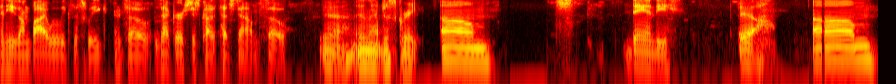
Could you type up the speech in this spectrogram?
and he's on bye week this week, and so Zach Ertz just caught a touchdown. So yeah, isn't that just great? Um, dandy. Yeah. Um.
